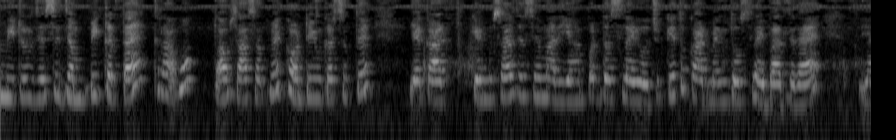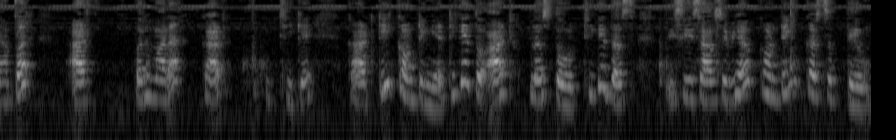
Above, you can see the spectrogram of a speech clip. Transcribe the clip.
मीटर जैसे जंपिंग करता है, खराब हो तो आप साथ साथ में कंटिन्यू कर सकते हैं। या कार्ड के अनुसार, जैसे हमारी यहाँ पर दस सिलाई हो चुकी है तो कार्ड मैंने दो सिलाई बाद लगाया तो यहाँ पर आठ पर हमारा कार्ड ठीक है। कार्ड की काउंटिंग है, ठीक है? तो आठ प्लस दो, ठीक है? दस। इसी हिसाब से भी आप काउंटिंग कर सकते हो।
